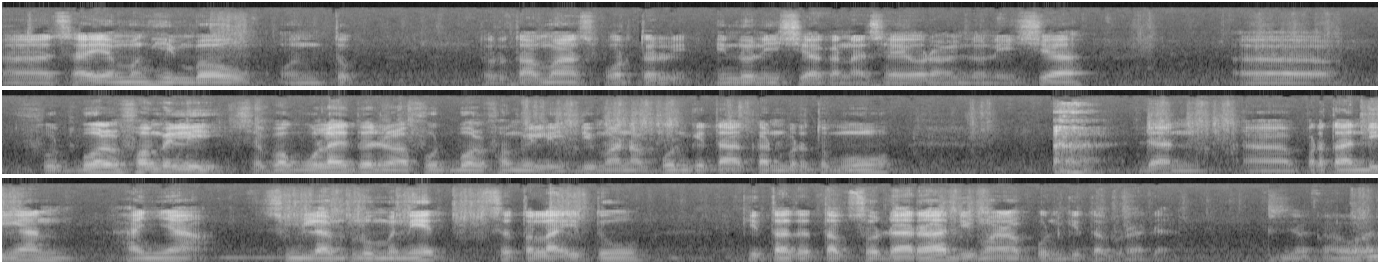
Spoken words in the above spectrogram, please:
uh, saya menghimbau untuk terutama supporter Indonesia karena saya orang Indonesia uh, football family. Sepak bola itu adalah football family di mana pun kita akan bertemu. Dan uh, pertandingan hanya 90 menit. Setelah itu kita tetap saudara di mana pun kita berada. Sejak awal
